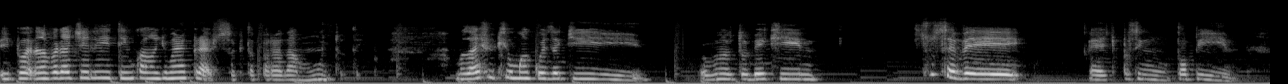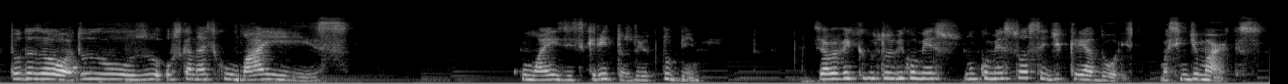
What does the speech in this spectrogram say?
E, na verdade ele tem um canal de Minecraft, só que tá parado há muito tempo. Mas acho que uma coisa que eu vi no YouTube é que se você vê é, tipo assim, um top todos, todos os, os canais com mais com mais inscritos do YouTube, você vai ver que o YouTube come, não começou a ser de criadores, mas sim de marcas.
